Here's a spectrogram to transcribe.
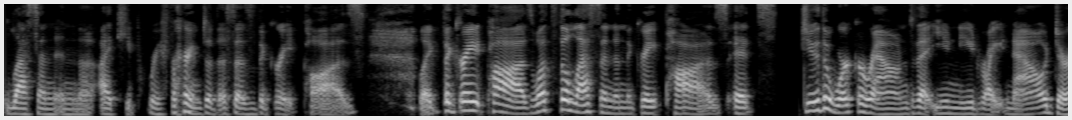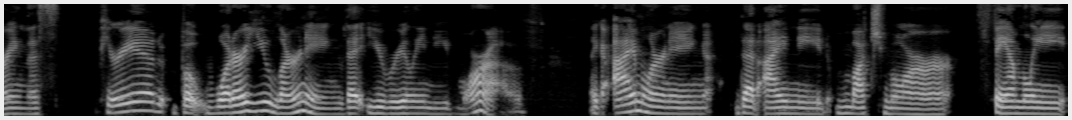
lesson in the, I keep referring to this as the great pause. Like the great pause. What's the lesson in the great pause? It's do the workaround that you need right now during this period, but what are you learning that you really need more of? Like I'm learning that I need much more family.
